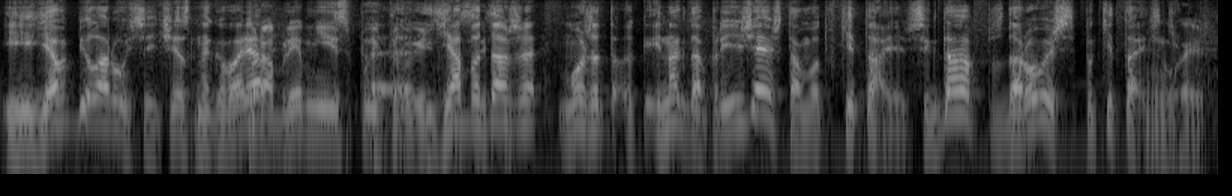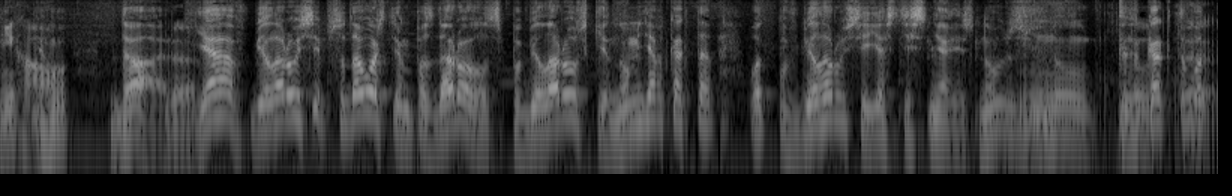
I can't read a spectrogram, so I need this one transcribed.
И я в Беларуси, честно говоря, Проблем не э, испытываете. я бы даже, может, иногда приезжаешь там вот в Китае, всегда здороваешься по-китайски. Ну, конечно. Да, Да. я в Беларуси с удовольствием поздоровался по-белорусски, но у меня как-то вот в Беларуси я стесняюсь. Ну, Ну, ну, как-то да. вот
